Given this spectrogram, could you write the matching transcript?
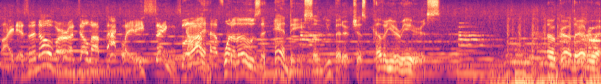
fight isn't over until the fat lady sings, Well, Gob. I have one of those handy, so you better just cover your ears. Oh god, they're everywhere.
